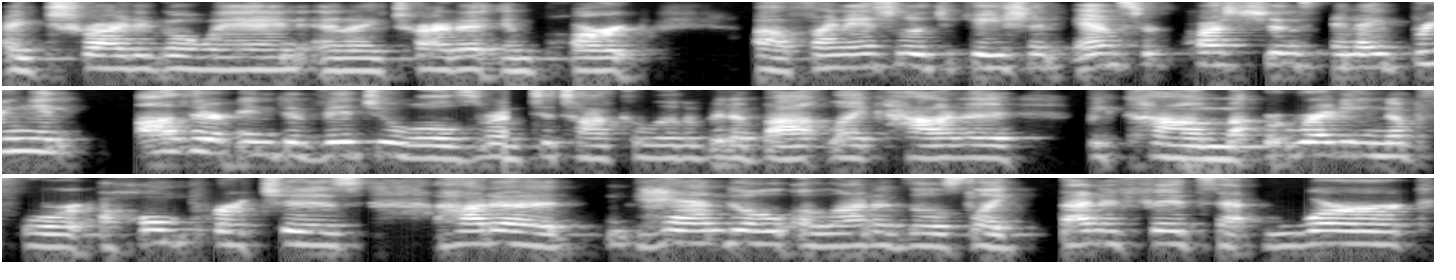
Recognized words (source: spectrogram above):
I try to go in and I try to impart uh, financial education, answer questions, and I bring in other individuals to talk a little bit about like how to become ready up for a home purchase, how to handle a lot of those like benefits at work,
